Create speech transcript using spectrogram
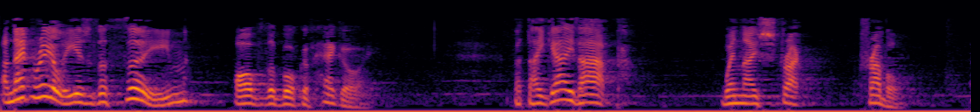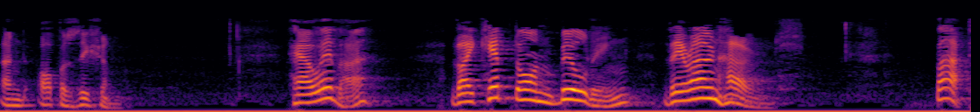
And that really is the theme of the book of Haggai. But they gave up when they struck trouble and opposition. However, they kept on building their own homes. But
